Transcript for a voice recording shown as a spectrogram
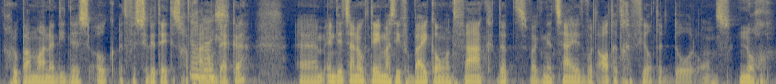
groep aan mannen die dus ook het facilitatorschap Oh, gaan nice. ontdekken. Ehm, en dit zijn ook thema's die voorbij komen, want vaak, dat is wat ik net zei, het wordt altijd gefilterd door ons. Nog.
